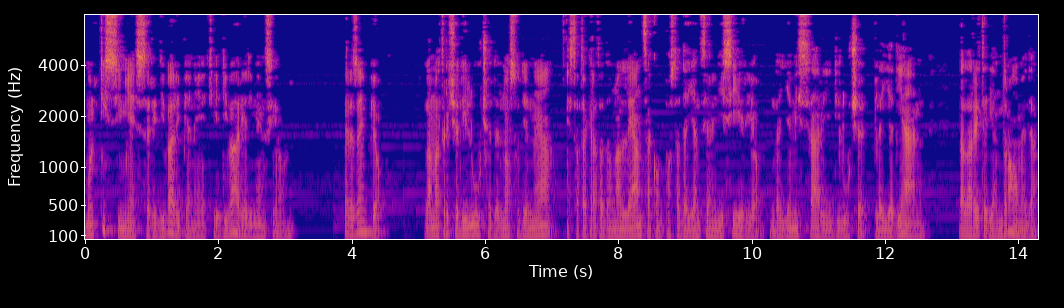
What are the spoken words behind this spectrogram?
moltissimi esseri di vari pianeti e di varie dimensioni. Per esempio, la matrice di luce del nostro DNA è stata creata da un'alleanza composta dagli anziani di Sirio, dagli emissari di luce pleiadiani, dalla rete di Andromeda,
